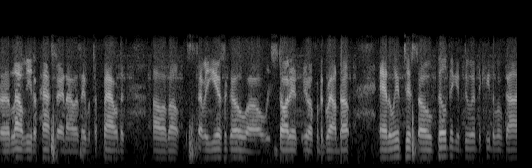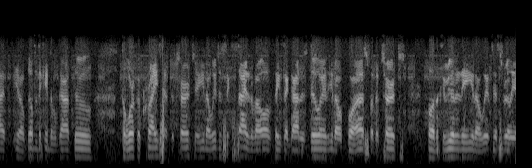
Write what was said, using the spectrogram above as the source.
uh, allowed me to pastor, and I was able to found uh, about seven years ago. Uh, we started, you know, from the ground up, and we're just uh, building and doing the kingdom of God. You know, building the kingdom of God through the work of Christ at the church, and you know, we're just excited about all the things that God is doing. You know, for us, for the church, for the community. You know, we're just really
